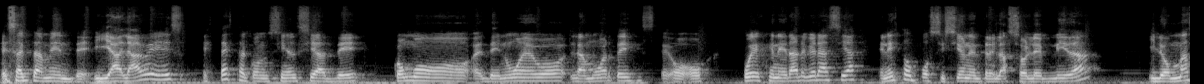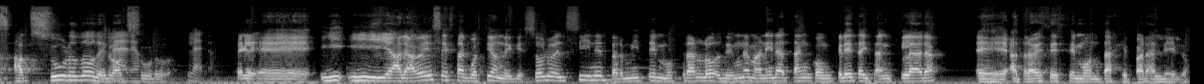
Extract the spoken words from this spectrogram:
Exactamente. Y a la vez está esta conciencia de cómo, eh, de nuevo, la muerte es, eh, o, o puede generar gracia en esta oposición entre la solemnidad y lo más absurdo de lo Claro. absurdo. Claro. Eh, eh, y, y a la vez esta cuestión de que solo el cine permite mostrarlo de una manera tan concreta y tan clara eh, a través de este montaje paralelo.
